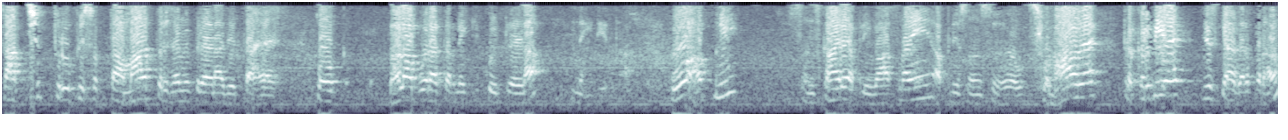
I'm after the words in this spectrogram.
साक्षित रूपी सत्ता मात्र से हमें प्रेरणा देता है। तो भला बुरा करने की कोई प्रेरणा नहीं देता। वो अपनी संस्कार है, अपनी वासनाएँ अपनी स्वभाव है, प्रकृति है, जिसके आधार पर हम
